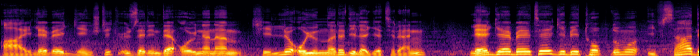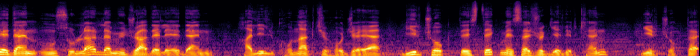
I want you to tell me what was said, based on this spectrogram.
aile ve gençlik üzerinde oynanan kirli oyunları dile getiren, LGBT gibi toplumu ifsad eden unsurlarla mücadele eden Halil Konakçı Hoca'ya birçok destek mesajı gelirken birçok da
